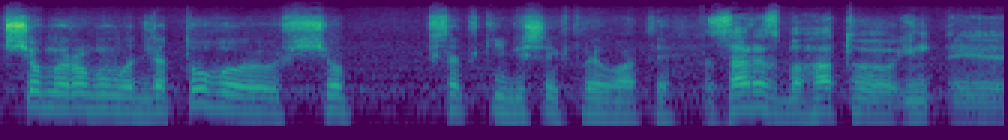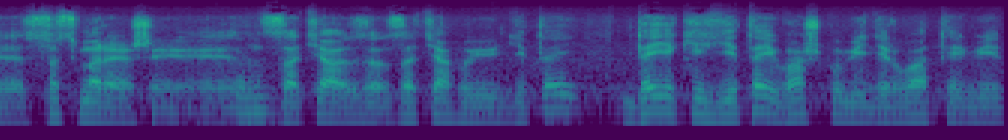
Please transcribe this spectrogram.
Що ми робимо для того, щоб все-таки більше їх прививати? Зараз багато ін- е, соцмережі Мгм. затя- затягують дітей. Деяких дітей важко відірвати від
